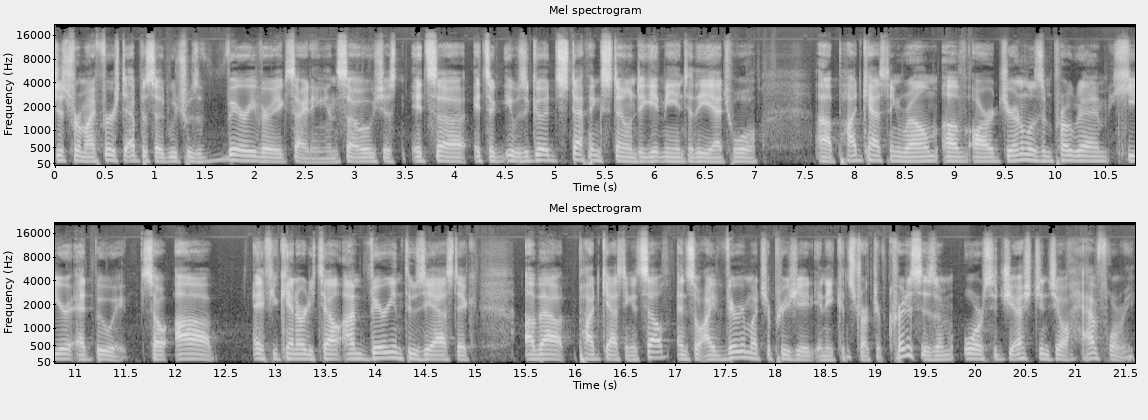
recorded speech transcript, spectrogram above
just for my first episode, which was very very exciting. And so it was just it's a it's a it was a good stepping stone to get me into the actual uh, podcasting realm of our journalism program here at Bowie. So, uh, if you can't already tell, I'm very enthusiastic about podcasting itself. And so I very much appreciate any constructive criticism or suggestions you'll have for me.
